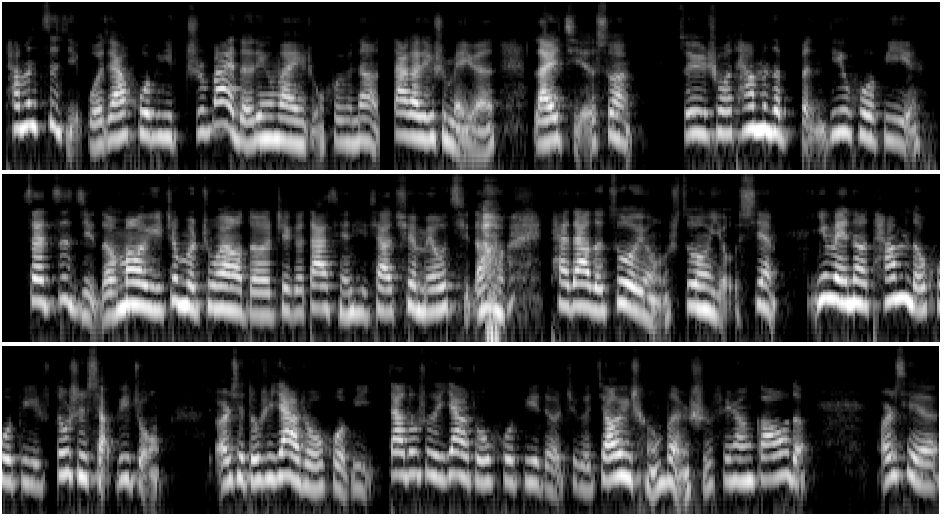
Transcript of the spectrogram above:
他们自己国家货币之外的另外一种货币，那大概率是美元来结算。所以说，他们的本地货币在自己的贸易这么重要的这个大前提下，却没有起到 太大的作用，作用有限。因为呢，他们的货币都是小币种。而且都是亚洲货币，大多数的亚洲货币的这个交易成本是非常高的，而且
